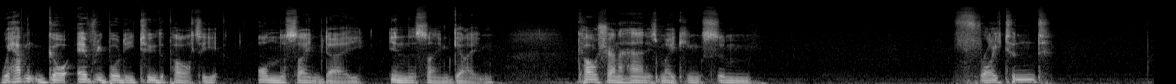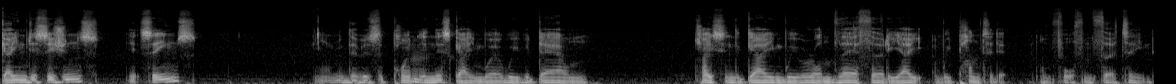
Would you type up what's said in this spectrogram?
We haven't got everybody to the party on the same day in the same game. Carl Shanahan is making some frightened game decisions, it seems. I mean, there was a point in this game where we were down chasing the game, we were on their 38 and we punted it on 4th and 13.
